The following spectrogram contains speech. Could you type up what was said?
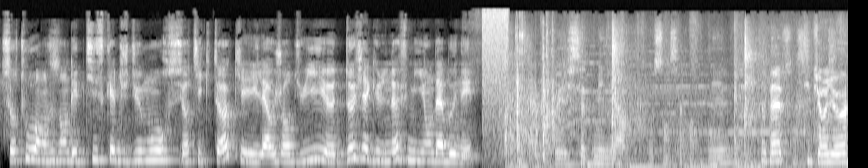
surtout en faisant des petits sketchs d'humour sur TikTok et il a aujourd'hui 2,9 millions d'abonnés. Oui, 7 milliards 250 000. Peut-être, si curieux.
